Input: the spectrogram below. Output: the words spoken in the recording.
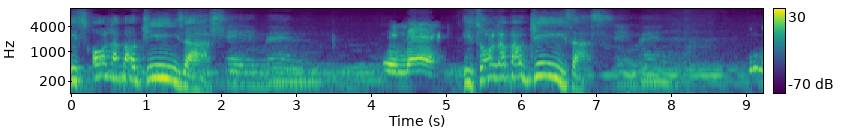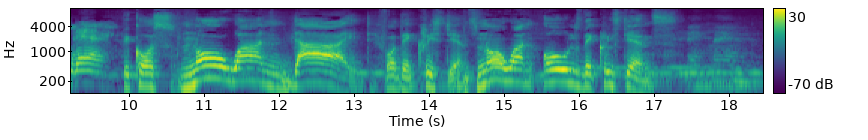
It's all about Jesus. Amen. Amen. It's all about Jesus. Amen. Amen. because no one died for the Christians. No one owns the Christians. Amen.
